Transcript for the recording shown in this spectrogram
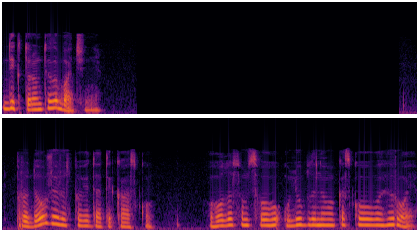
диктором телебачення. Продовжуй розповідати казку голосом свого улюбленого казкового героя.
